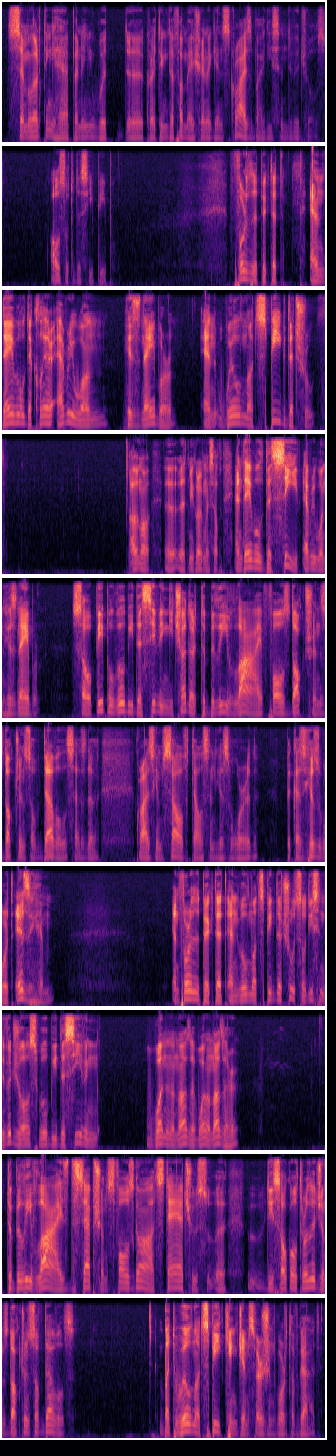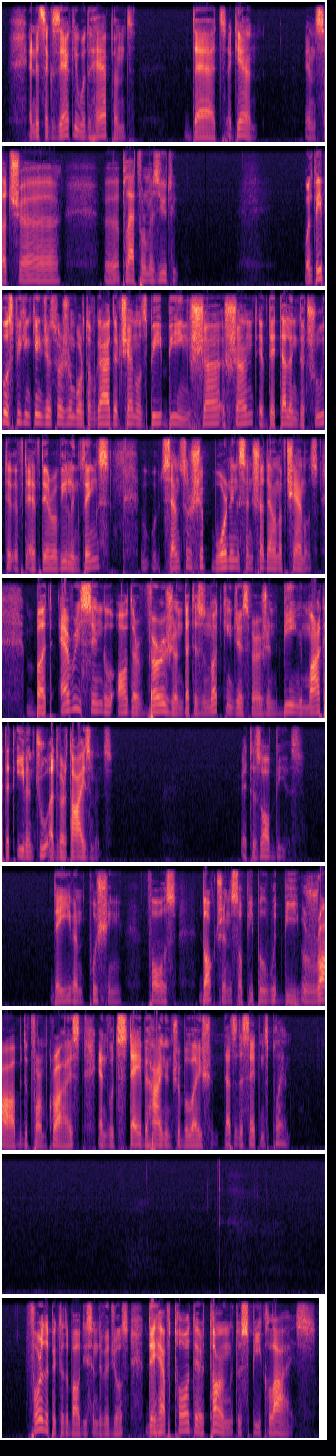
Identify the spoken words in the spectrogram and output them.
Similar thing happening with the creating defamation against Christ by these individuals, also to deceive people further depicted, and they will declare everyone his neighbor and will not speak the truth. Oh no, uh, let me correct myself. And they will deceive everyone his neighbor. So people will be deceiving each other to believe lie, false doctrines, doctrines of devils, as the Christ himself tells in his word, because his word is him. And further depicted, and will not speak the truth. So these individuals will be deceiving one another, one another, to believe lies, deceptions, false gods, statues, uh, these so-called religions, doctrines of devils, but will not speak King James Version Word of God. And it's exactly what happened that, again, in such a, a platform as YouTube. When people speaking King James Version Word of God, their channels be being shunned if they're telling the truth, if, if they're revealing things, censorship, warnings, and shutdown of channels. But every single other version that is not King James Version being marketed even through advertisements. It is obvious. They even pushing false doctrines so people would be robbed from Christ and would stay behind in tribulation. That's the Satan's plan. further depicted about these individuals, they have taught their tongue to speak lies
